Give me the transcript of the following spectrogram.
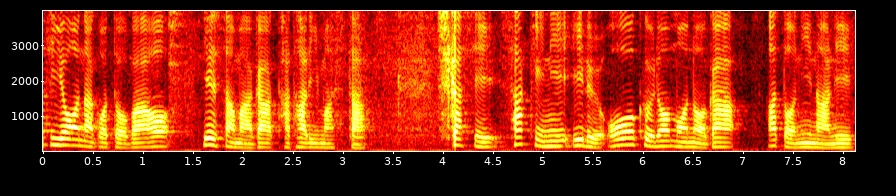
じような言葉をイエス様が語りました。しかし先にいる多くのものが後になり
